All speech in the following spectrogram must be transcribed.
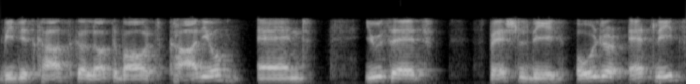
We discussed a lot about cardio, and you said, especially the older athletes,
